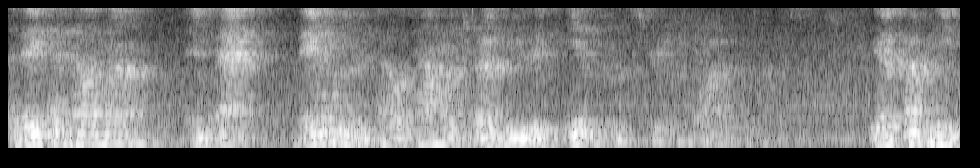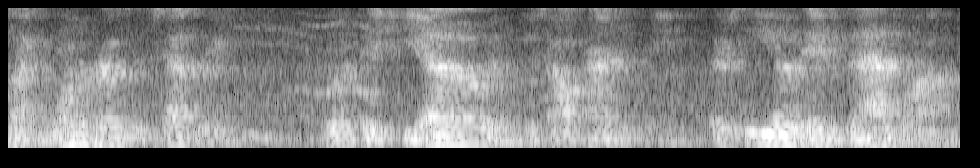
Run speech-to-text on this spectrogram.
And they said, hell no. In fact, they won't even tell us how much revenue they get from streaming platforms. We have companies like Warner Bros. Discovery, owns HBO and just all kinds of things. Their CEO, David Zaslav,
